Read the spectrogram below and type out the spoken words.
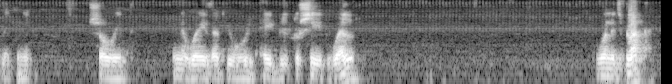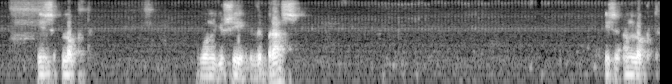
Let me show it in a way that you will able to see it well. When it's black, is locked. When you see the brush, is unlocked.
